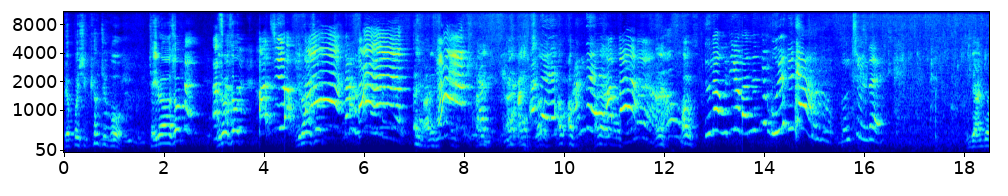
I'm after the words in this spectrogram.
몇 번씩 펴주고 자 일어서 일어서 하지마 일어서 아! 아니 안해 안해 안해 안해 돼. 아우 아우 안 돼. 안해 안해 아빠! 안해 아우 누나 오디오 맞는 좀 보여주자 멈추면 돼 이제 앉아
